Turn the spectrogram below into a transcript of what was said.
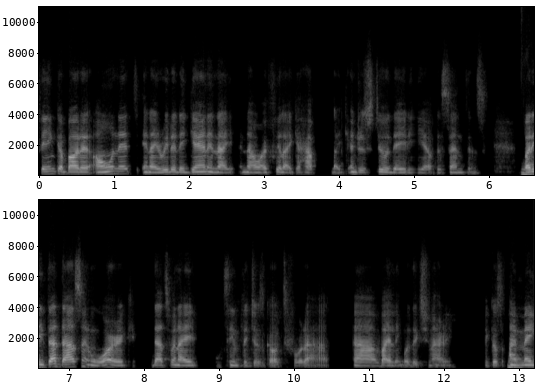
think about it, own it, and I read it again, and I now I feel like I have like understood the idea of the sentence. Yeah. But if that doesn't work, that's when I simply just go for a, a bilingual dictionary because yeah. I may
